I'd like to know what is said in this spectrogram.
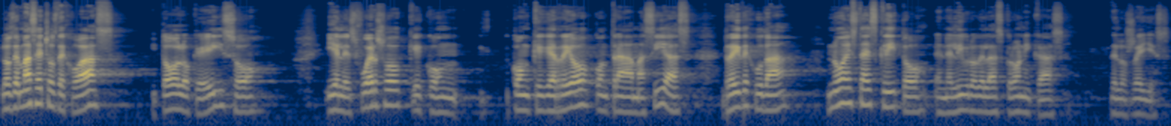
Los demás hechos de Joás y todo lo que hizo y el esfuerzo que con, con que guerreó contra Amasías, rey de Judá, no está escrito en el libro de las crónicas de los reyes.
